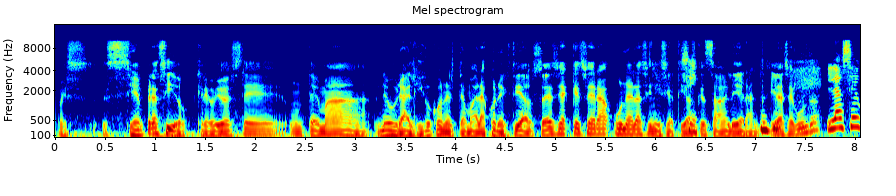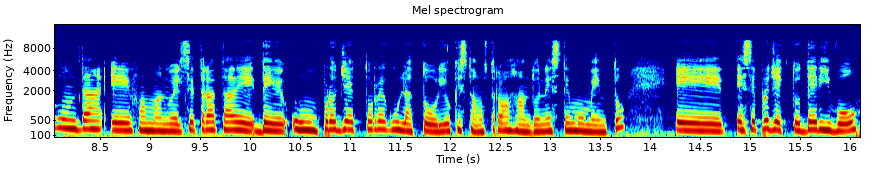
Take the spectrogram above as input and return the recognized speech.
pues siempre ha sido, creo yo, este un tema neurálgico con el tema de la conectividad. Usted decía que esa era una de las iniciativas que estaban liderando. ¿Y la segunda? La segunda, eh, Juan Manuel, se trata de, de, un proyecto regulatorio que estamos trabajando en este momento. Eh, ese proyecto derivó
